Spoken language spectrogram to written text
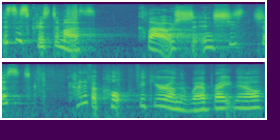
This is Kristamas Klousch, and she's just kind of a cult figure on the web right now.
